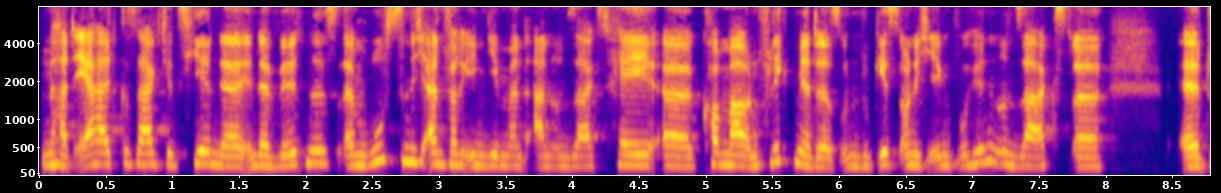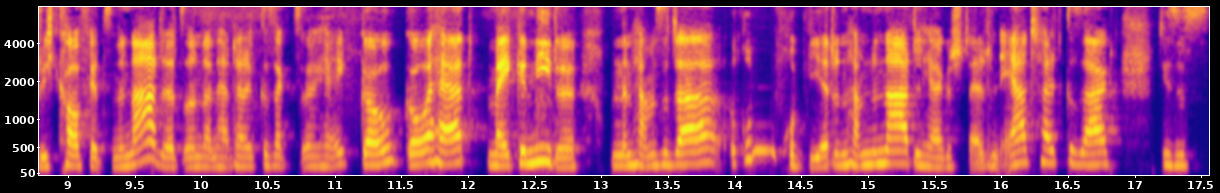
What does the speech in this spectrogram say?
Und dann hat er halt gesagt, jetzt hier in der, in der Wildnis, ähm, rufst du nicht einfach irgendjemand an und sagst, hey, äh, komm mal und flick mir das. Und du gehst auch nicht irgendwo hin und sagst, äh, äh, du, ich kaufe jetzt eine Nadel, sondern hat halt gesagt, so, hey, go, go ahead, make a needle. Und dann haben sie da rumprobiert und haben eine Nadel hergestellt. Und er hat halt gesagt, dieses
